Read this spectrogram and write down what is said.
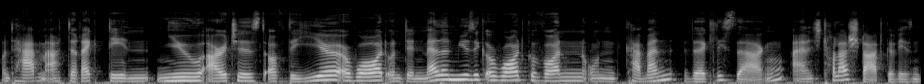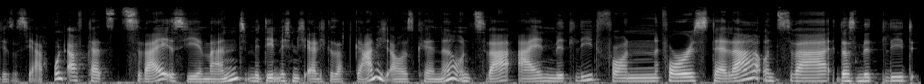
und haben auch direkt den New Artist of the Year Award und den Melon Music Award gewonnen und kann man wirklich sagen, ein toller Start gewesen dieses Jahr. Und auf Platz zwei ist jemand, mit dem ich mich ehrlich gesagt gar nicht auskenne und zwar ein Mitglied von Forestella und zwar das Mitglied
